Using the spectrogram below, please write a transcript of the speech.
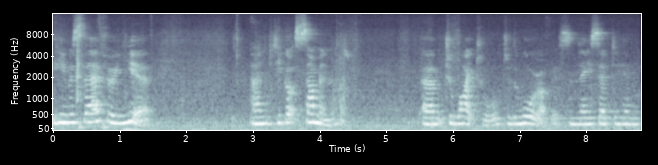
he was there for a year, and he got summoned um, to Whitehall, to the War Office, and they said to him,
